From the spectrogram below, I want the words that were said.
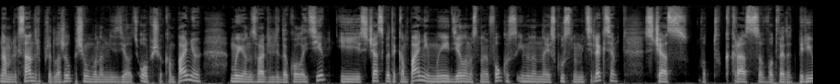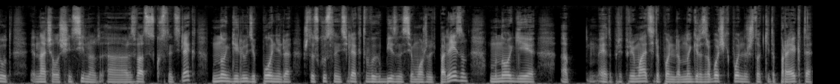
нам Александр предложил, почему бы нам не сделать общую компанию. Мы ее назвали Ледокол IT, и сейчас в этой компании мы делаем основной фокус именно на искусственном интеллекте. Сейчас вот как раз вот в этот период начал очень сильно э, развиваться искусственный интеллект. Многие люди поняли, что искусственный интеллект в их бизнесе может быть полезен. Многие э, это предприниматели поняли, многие разработчики поняли, что какие-то проекты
